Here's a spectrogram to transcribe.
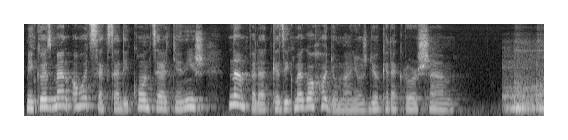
miközben, ahogy szexádi koncertjén is, nem feledkezik meg a hagyományos gyökerekről sem. Így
